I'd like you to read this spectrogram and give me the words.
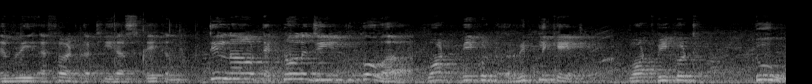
every effort that he has taken. Till now, technology took over what we could replicate, what we could do.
